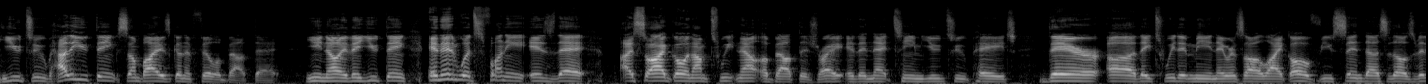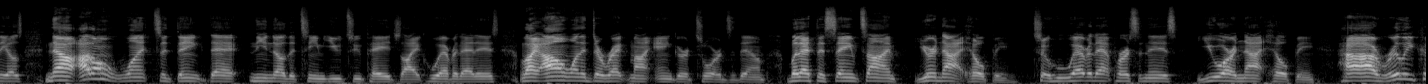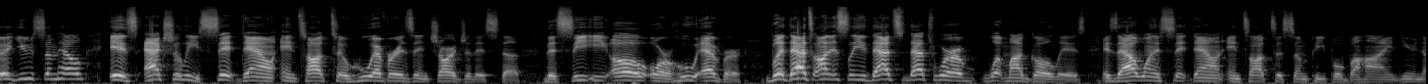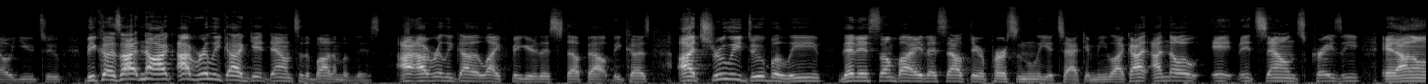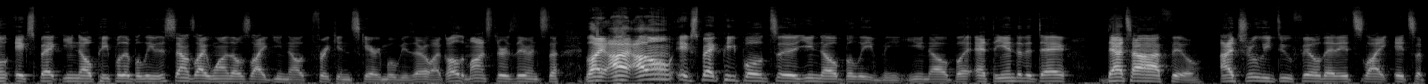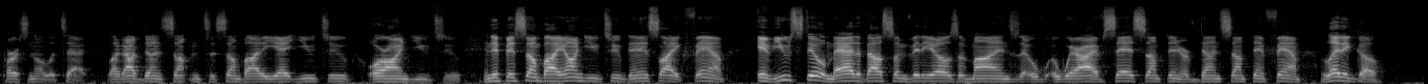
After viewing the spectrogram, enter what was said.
YouTube, how do you think somebody's gonna feel about that? You know, and then you think, and then what's funny is that I so I go and I'm tweeting out about this, right? And then that team YouTube page, there uh they tweeted me and they was all like, "Oh, if you send us those videos." Now, I don't want to think that, you know, the team YouTube page like whoever that is, like I don't want to direct my anger towards them, but at the same time, you're not helping to whoever that person is, you are not helping. How I really could use some help is actually sit down and talk to whoever is in charge of this stuff, the CEO or whoever. But that's honestly that's that's where what my goal is is that I want to sit down and talk to some people behind you know YouTube because I know I, I really gotta get down to the bottom of this. I, I really gotta like figure this stuff out because I truly do believe that it's somebody that's out there personally attacking me. Like I, I know it, it sounds crazy and I don't expect you know people to believe this sounds like one of those like you know freaking scary movies. They're like oh the monster is there and stuff. Like I, I don't expect people to you know believe me you know. But at the end of the day, that's how I feel. I truly do feel that it's like it's a personal attack. Like I've done something to somebody at YouTube or on YouTube. And if it's somebody on YouTube, then it's like, fam, if you still mad about some videos of mine where I have said something or have done something, fam, let it go.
